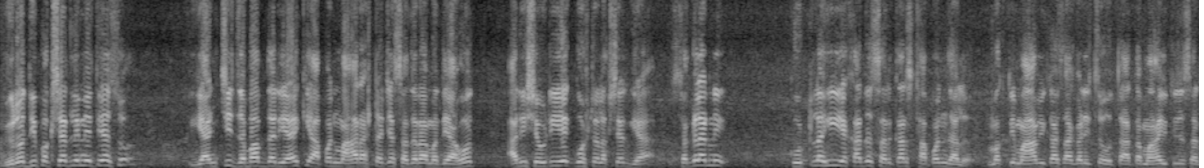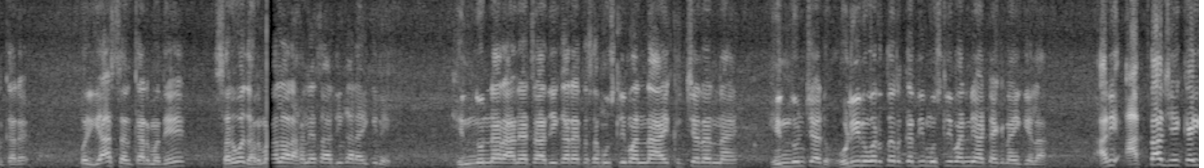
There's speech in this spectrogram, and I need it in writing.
विरोधी पक्षातले नेते असो यांची जबाबदारी आहे की आपण महाराष्ट्राच्या सदनामध्ये आहोत. आणि शेवटी एक गोष्ट लक्षात घ्या सगळ्यांनी कुठलंही एखादं सरकार स्थापन झालं मग ते महाविकास आघाडीचं होतं आता महायुतीचं सरकार आहे. पण या सरकारमध्ये सर्व धर्माला राहण्याचा अधिकार आहे की नाही? हिंदूंना राहण्याचा अधिकार आहे तसं मुस्लिमांना आहे ख्रिश्चनांना आहे. हिंदूंच्या होळींवर तर कधी मुस्लिमांनी अटॅक नाही केला. आणि आता जे काही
